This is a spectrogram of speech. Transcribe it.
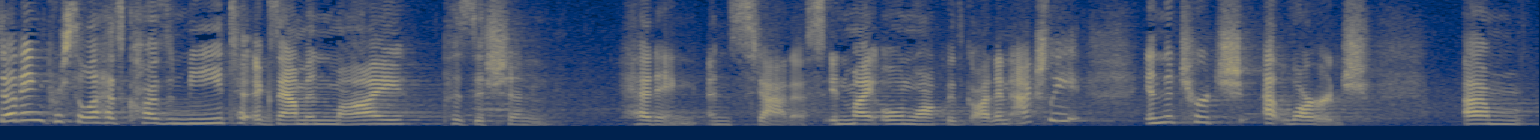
studying Priscilla has caused me to examine my position, heading, and status in my own walk with God, and actually in the church at large. Um,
